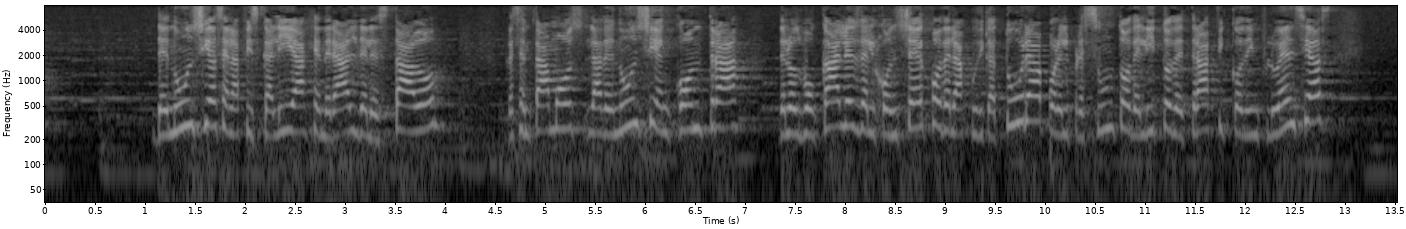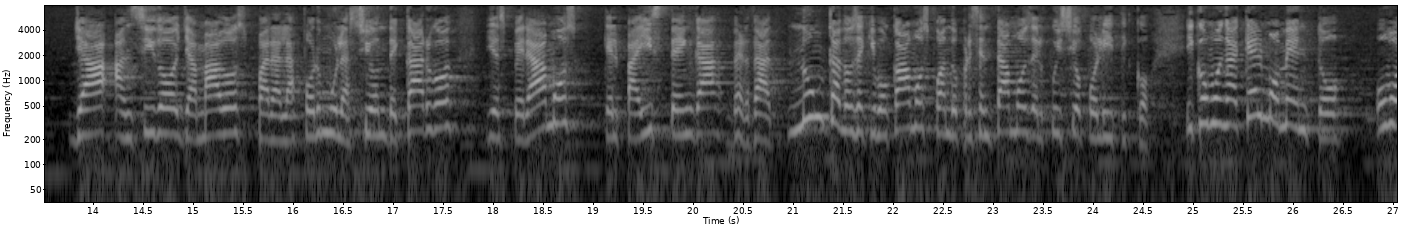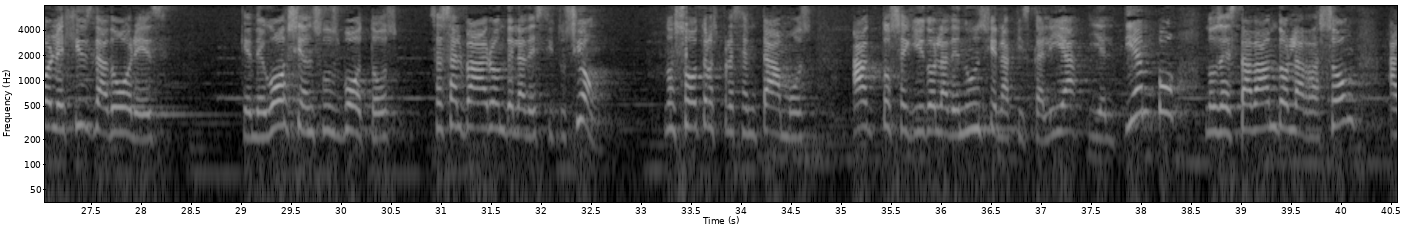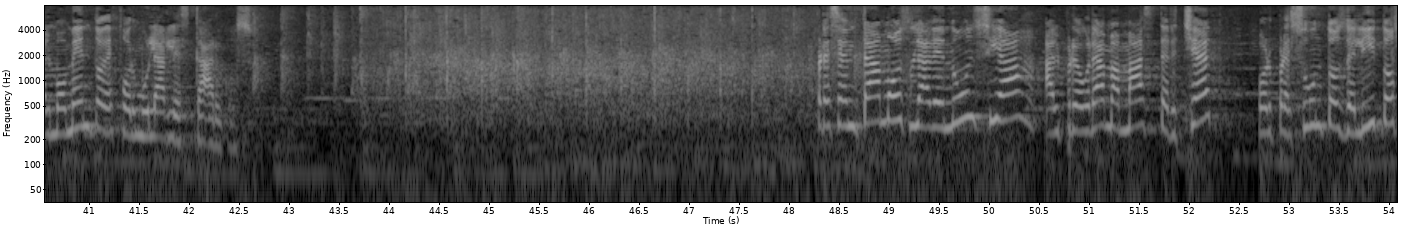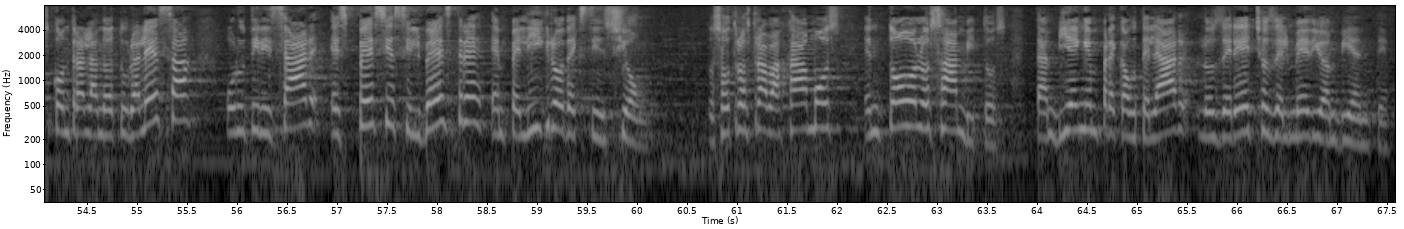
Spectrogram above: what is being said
denuncias en la Fiscalía General del Estado. Presentamos la denuncia en contra de los vocales del Consejo de la Judicatura por el presunto delito de tráfico de influencias. Ya han sido llamados para la formulación de cargos y esperamos que el país tenga verdad. Nunca nos equivocamos cuando presentamos el juicio político. Y como en aquel momento hubo legisladores que negocian sus votos, se salvaron de la destitución. nosotros presentamos acto seguido la denuncia en la Fiscalía y el tiempo nos está dando la razón al momento de formularles cargos. Presentamos la denuncia al programa Masterchef por presuntos delitos contra la naturaleza por utilizar especies silvestres en peligro de extinción. Nosotros trabajamos en todos los ámbitos, también en precautelar los derechos del medio ambiente.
